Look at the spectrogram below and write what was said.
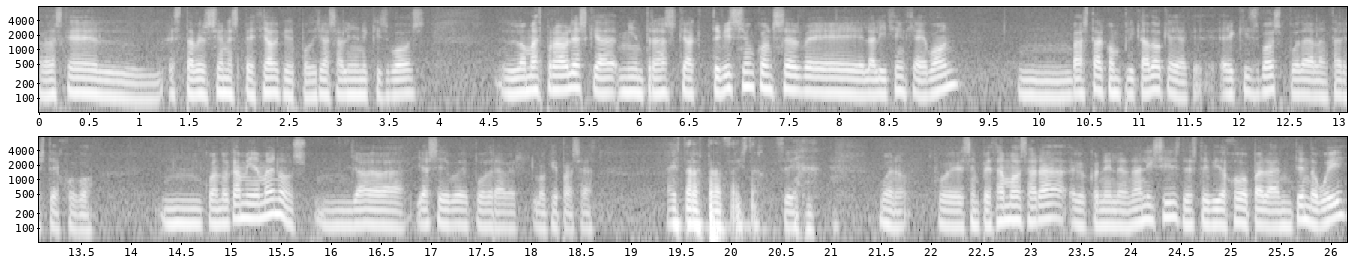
la verdad es que el- esta versión especial que podría salir en Xbox, lo más probable es que mientras que Activision conserve la licencia de Bond, va a estar complicado que Xbox pueda lanzar este juego. Mm, Cuando cambie de manos, mm, ya, ya se podrá ver lo que pasa. Ahí está la esperanza, ahí está. Sí. Bueno, pues empezamos ahora eh, con el análisis de este videojuego para Nintendo Wii.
